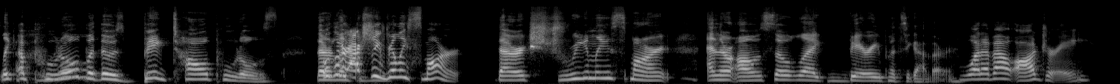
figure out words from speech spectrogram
Like a poodle, but those big tall poodles that oh, are like, actually really smart. that are extremely smart and they're also like very put together. What about Audrey?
